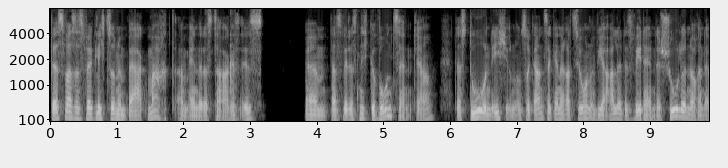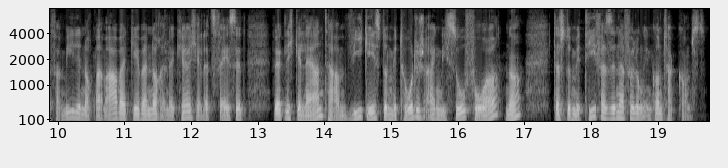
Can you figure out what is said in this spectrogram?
Das, was es wirklich zu einem Berg macht am Ende des Tages, ist, ähm, dass wir das nicht gewohnt sind, ja, dass du und ich und unsere ganze Generation und wir alle das weder in der Schule noch in der Familie noch beim Arbeitgeber noch in der Kirche, let's face it, wirklich gelernt haben. Wie gehst du methodisch eigentlich so vor, ne, dass du mit tiefer Sinnerfüllung in Kontakt kommst?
